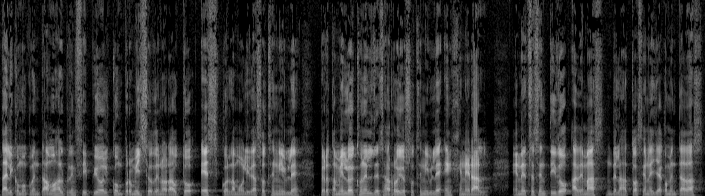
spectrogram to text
Tal y como comentábamos al principio, el compromiso de Norauto es con la movilidad sostenible, pero también lo es con el desarrollo sostenible en general. En este sentido, además de las actuaciones ya comentadas,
